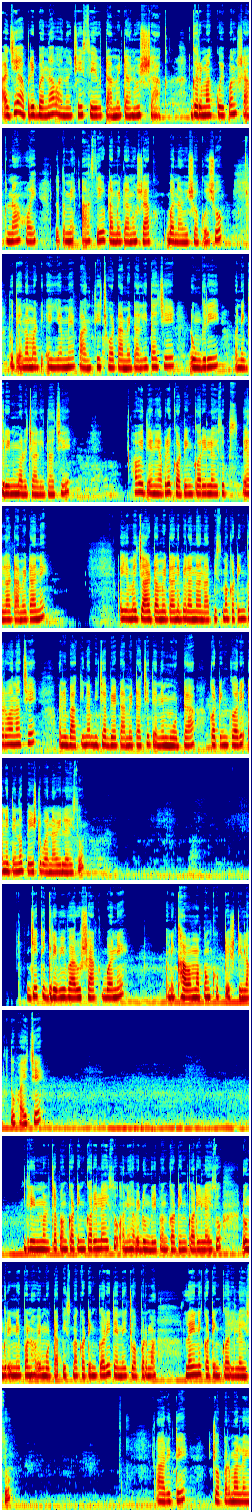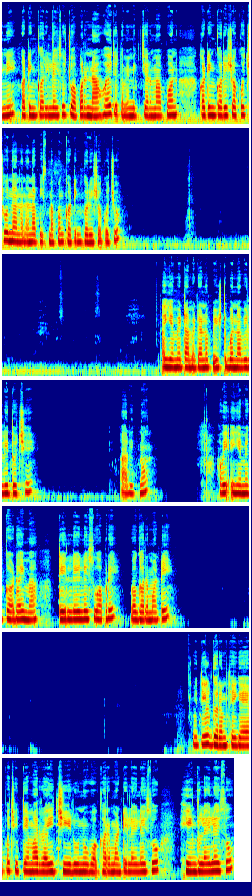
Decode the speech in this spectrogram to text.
આજે આપણે બનાવવાનું છે સેવ ટામેટાનું શાક. ઘરમાં કોઈ પણ શાક ના હોય તો તમે આ સેવ ટામેટાનું શાક બનાવી શકો છો. તો તેના માટે અહીંયા મેં પાંચથી છ ટામેટાં લીધા છે, ડુંગળી અને ગ્રીન મરચાં લીધા છે. હવે તેને આપણે કટિંગ કરી લઈશું પહેલાં ટામેટાને. અહીંયા મેં ચાર ટામેટાને પહેલાં નાના પીસમાં કટિંગ કરવાના છે. અને બાકીના બીજા બે ટામેટાં છે તેને મોટા કટિંગ કરી અને તેનો પેસ્ટ બનાવી લઈશું. જેથી ગ્રેવીવાળું શાક બને અને ખાવામાં પણ ખૂબ ટેસ્ટી લાગતું હોય છે. ગ્રીન મરચાં પણ કટિંગ કરી લઈશું અને હવે ડુંગળી પણ કટિંગ કરી લઈશું. ડુંગળીને પણ હવે મોટા પીસમાં કટિંગ કરી તેને ચોપરમાં લઈને કટિંગ કરી લઈશું. આ રીતે ચોપરમાં લઈને કટિંગ કરી લઈશું. ચોપર ના હોય તો તમે મિક્સરમાં પણ કટિંગ કરી શકો છો. નાના નાના પીસમાં પણ કટિંગ કરી શકો છો. અહીંયા મેં ટામેટાનો પેસ્ટ બનાવી લીધો છે. આ રીતનો. હવે અહીંયા મેં કઢાઈમાં તેલ લઈ લઈશું આપણે વઘાર માટે. તેલ ગરમ થઈ ગયા પછી તેમાં રહી જીરુંનું વઘાર માટે લઈ લઈશું, હિંગ લઈ લઈશું.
